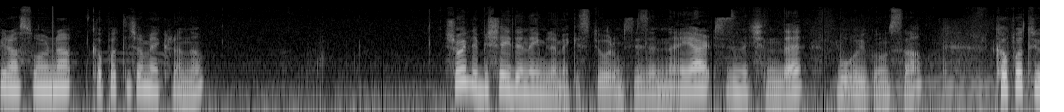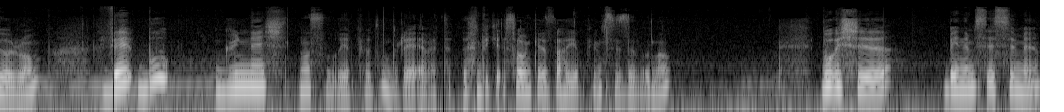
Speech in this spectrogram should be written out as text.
Biraz sonra kapatacağım ekranı. Şöyle bir şey deneyimlemek istiyorum sizinle. Eğer sizin için de bu uygunsa kapatıyorum ve bu güneş nasıl yapıyordum buraya? Evet. bir kez son kez daha yapayım size bunu. Bu ışığı benim sesimi,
